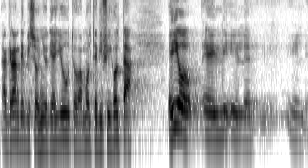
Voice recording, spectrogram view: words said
ha grande bisogno di aiuto, ha molte difficoltà. E io eh, il, il, il,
